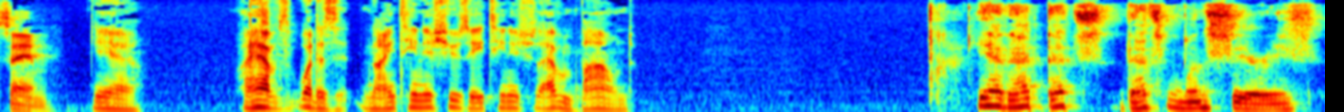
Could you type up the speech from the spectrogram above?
Same. Yeah. I have what is it, nineteen issues, eighteen issues? I have them bound. Yeah, that that's that's one series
